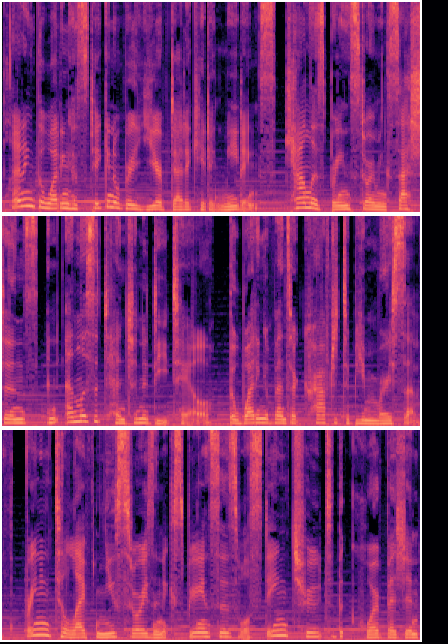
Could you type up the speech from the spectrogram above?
Planning the wedding has taken over a year of dedicated meetings, countless brainstorming sessions, and endless attention to detail. The wedding events are crafted to be immersive, bringing to life new stories and experiences while staying true to the core vision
